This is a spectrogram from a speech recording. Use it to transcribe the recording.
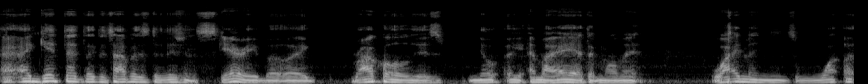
I, I get that like the top of this division is scary, but like Rockhold is no uh, MIA at the moment. Weidman's what? Uh,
